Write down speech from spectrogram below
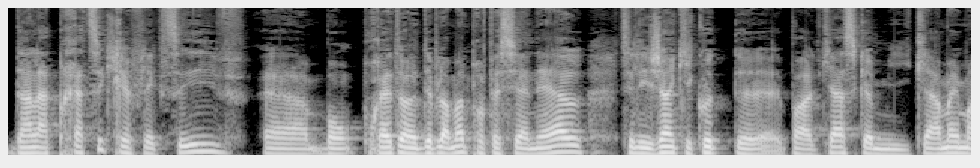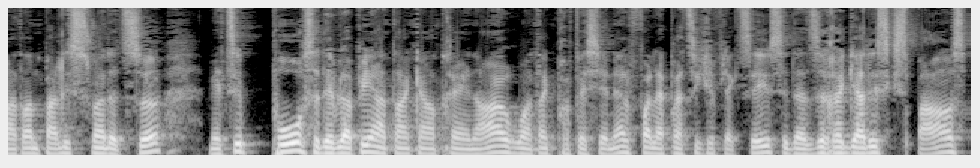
dans la pratique réflexive, euh, bon, pour être un développement professionnel, les gens qui écoutent le podcast, comme ils clairement m'entendent parler souvent de ça, mais pour se développer en tant qu'entraîneur ou en tant que professionnel, faire la pratique réflexive, c'est-à-dire regarder ce qui se passe,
